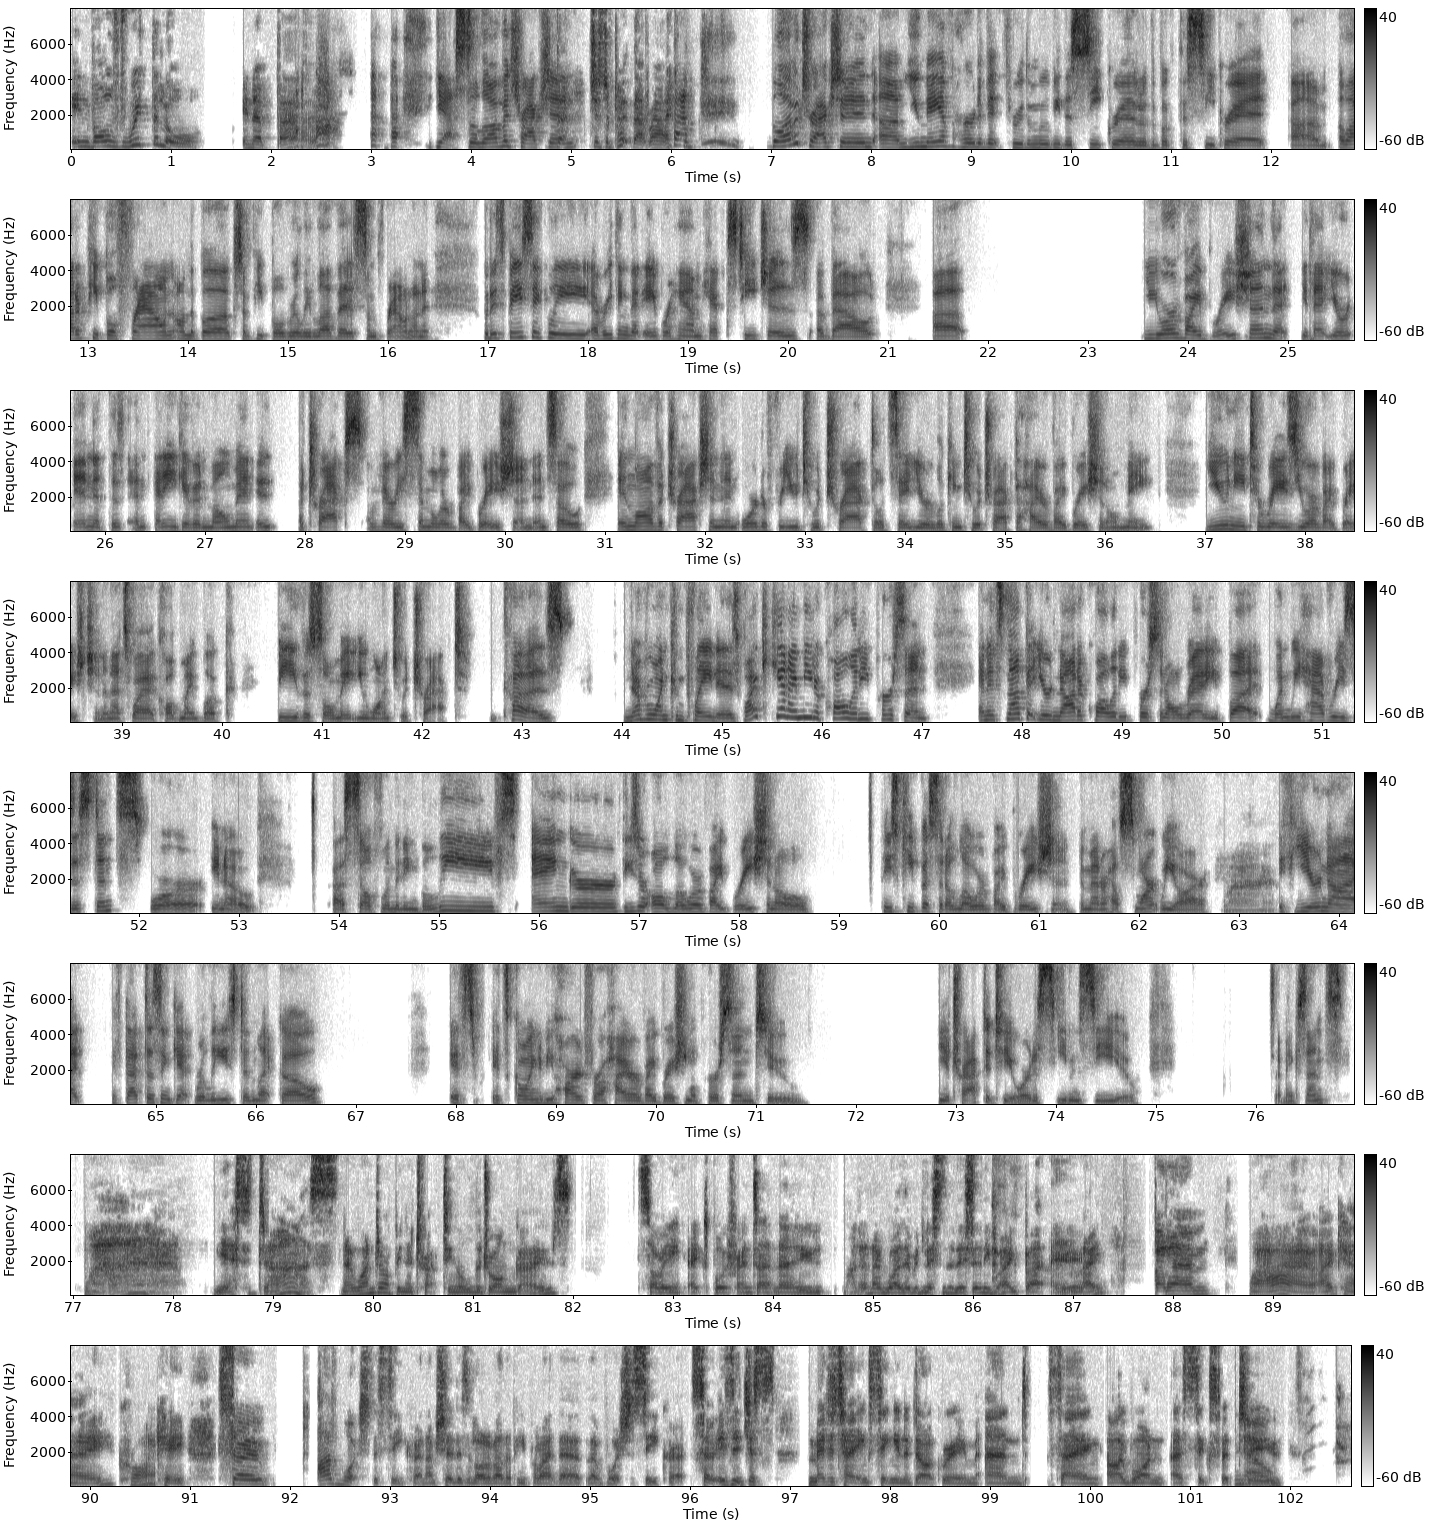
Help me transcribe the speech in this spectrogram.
involved with the law in a yes the law of attraction. Just to put that right. the law of attraction um, you may have heard of it through the movie the secret or the book the secret. Um, a lot of people frown on the book. Some people really love it. Some frown on it. But it's basically everything that abraham hicks teaches about uh, your vibration that that you're in at this at any given moment. It attracts a very similar vibration. And so in law of attraction in order for you to attract let's say you're looking to attract a higher vibrational mate you need to raise your vibration. And that's why i called my book be the soulmate you want to attract. Because number one complaint is why can't i meet a quality person? And it's not that you're not a quality person already but when we have resistance or you know uh, self-limiting beliefs anger these are all lower vibrational these keep us at a lower vibration no matter how smart we are wow. if you're not if that doesn't get released and let go it's it's going to be hard for a higher vibrational person to be attracted to you or to even see you does that make sense Wow. Yes, it does. No wonder I've been attracting all the drongos. Sorry, ex boyfriends out there who I don't know why they would listen to this anyway, but anyway. But um wow, okay, crikey. So I've watched The Secret, and I'm sure there's a lot of other people out there that have watched The Secret. So is it just meditating, sitting in a dark room and saying, I want a six foot two No.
